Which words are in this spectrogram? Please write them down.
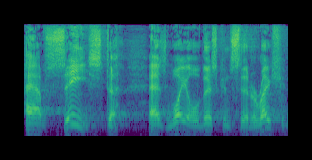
have ceased as well this consideration.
